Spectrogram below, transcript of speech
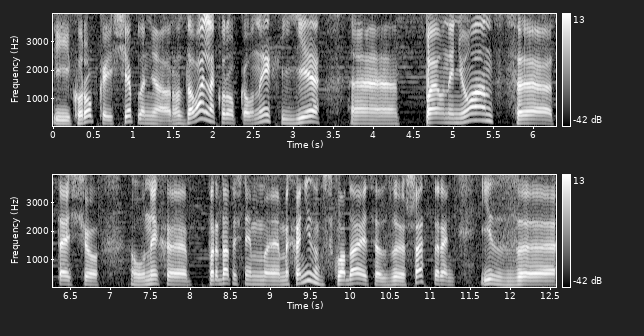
І коробка, і щеплення. Роздавальна коробка у них є е, певний нюанс. Це те, що у них е, передаточний механізм складається з шестерень і з е,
